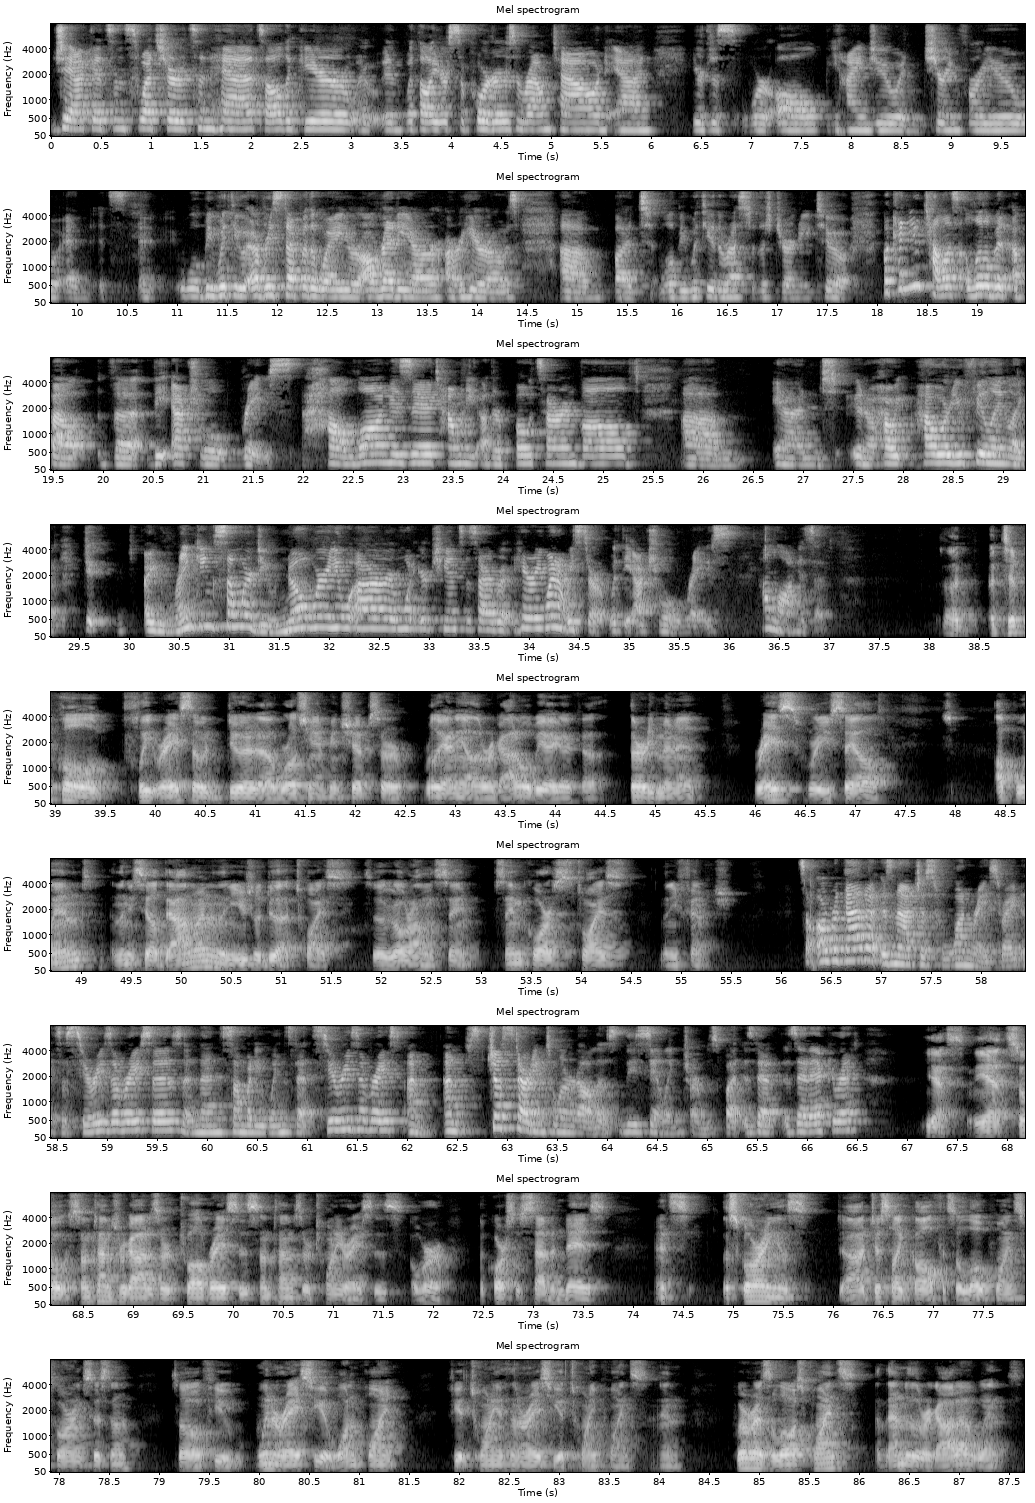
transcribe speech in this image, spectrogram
jackets and sweatshirts and hats, all the gear with all your supporters around town. And you're just, we're all behind you and cheering for you. And it's, it, we'll be with you every step of the way. You're already our, our heroes, um, but we'll be with you the rest of this journey too. But can you tell us a little bit about the the actual race? How long is it? How many other boats are involved? Um, and you know how how are you feeling like do, are you ranking somewhere do you know where you are and what your chances are but harry why don't we start with the actual race how long is it a, a, typical fleet race that would do it at a World Championships or really any other regatta will be like, like a 30 minute race where you sail upwind and then you sail downwind and then you usually do that twice. So you go around the same same course twice, then you finish. So a regatta is not just one race, right? It's a series of races, and then somebody wins that series of race. I'm I'm just starting to learn all this these sailing terms, but is that is that accurate? Yes, yeah. So sometimes regattas are 12 races, sometimes they're 20 races over the course of seven days. And it's the scoring is uh, just like golf. It's a low point scoring system. So if you win a race, you get one point. If you get 20th in a race, you get 20 points. And whoever has the lowest points at the end of the regatta wins.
